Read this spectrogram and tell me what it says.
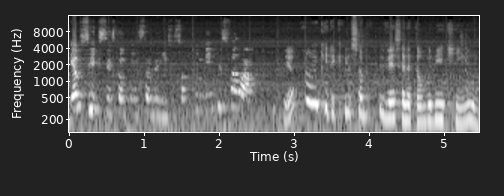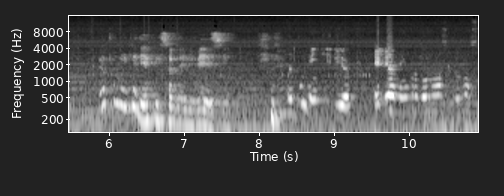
Eu sei que vocês estão pensando nisso, só que ninguém quis falar. Eu não, eu queria que ele sobrevivesse, ele é tão bonitinho. Eu também queria que ele sobrevivesse. Eu também queria. Ele é membro do nosso, do nosso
